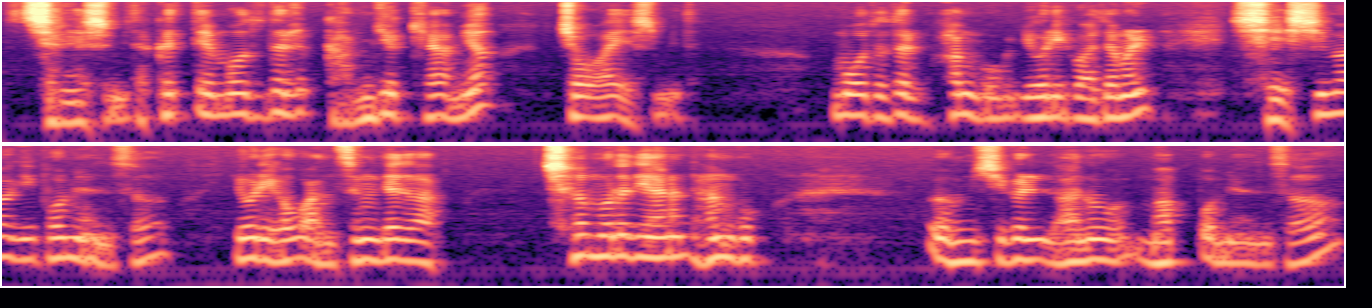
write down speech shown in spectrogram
전했습니다. 그때 모두들 감격해하며 좋아했습니다. 모두들 한국 요리 과정을 세심하게 보면서 요리가 완성되자 처음으로 대하는 한국 음식을 나누어 맛보면서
